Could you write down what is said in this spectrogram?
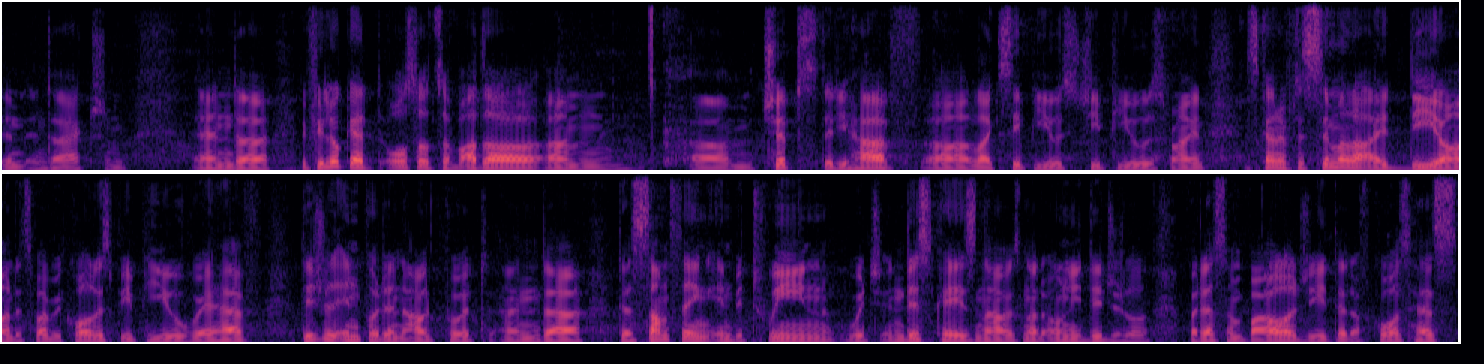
and, interaction. And uh, if you look at all sorts of other um, chips that you have, uh, like CPUs, GPUs, right? It's kind of the similar idea. That's why we call this BPU, where you have digital input and output, and uh, there's something in between, which in this case now is not only digital, but there's some biology that, of course, has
